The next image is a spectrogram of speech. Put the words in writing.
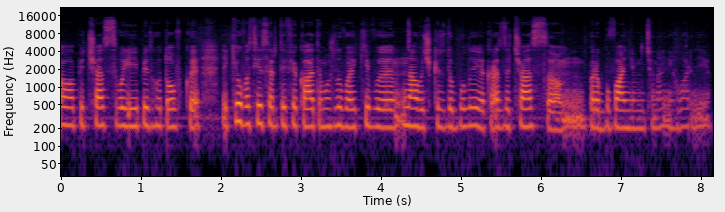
е, під час своєї підготовки, які у вас є сертифікати, можливо, які ви навички здобули якраз за час ем, перебування в Національній гвардії?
